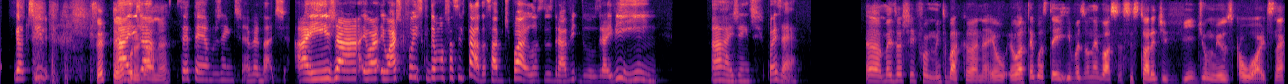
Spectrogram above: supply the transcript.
gatilho, Setembro já, já- né? setembro, gente, é verdade. Aí já, eu, eu acho que foi isso que deu uma facilitada, sabe? Tipo, ah, o lance dos drive, dos drive-in. Ai, gente, pois é. É, mas eu achei que foi muito bacana. Eu, eu até gostei. E vou dizer um negócio: essa história de Video Music Awards, né?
